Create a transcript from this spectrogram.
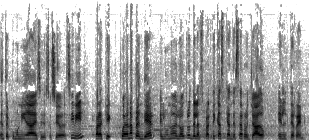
entre comunidades y de sociedad civil, para que puedan aprender el uno del otro de las prácticas que han desarrollado en el terreno.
